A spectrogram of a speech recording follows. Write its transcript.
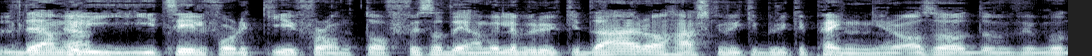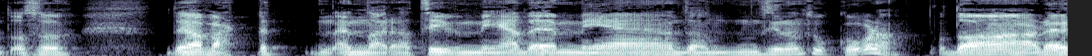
det han ville gi til folk i front office, og det han ville bruke der, og her skal vi ikke bruke penger og altså, det, må, altså, det har vært et, en narrativ med det med Dunden siden han tok over, da. Og da er det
